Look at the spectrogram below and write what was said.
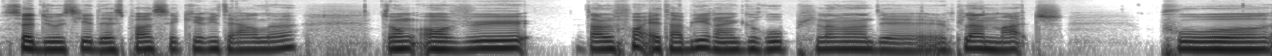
ce dossier d'espace sécuritaire-là. Donc, on veut, dans le fond, établir un gros plan de, un plan de match pour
